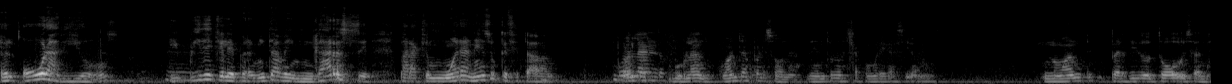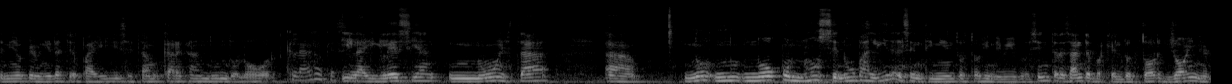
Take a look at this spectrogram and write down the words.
él ora a Dios y pide que le permita vengarse para que mueran esos que se estaban ¿Cuántas- Burlando. burlando. ¿Cuántas personas dentro de nuestras congregaciones no han perdido todo y se han tenido que venir a este país, están cargando un dolor? Claro que sí. y la iglesia no está, ah, no, no, no conoce, no valida el sentimiento de estos individuos. Es interesante porque el doctor Joyner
